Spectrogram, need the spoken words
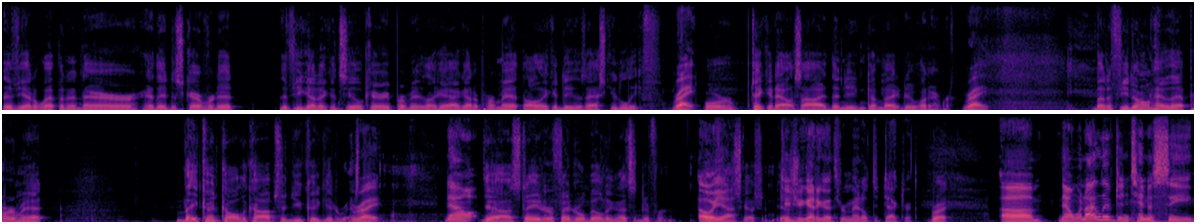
if you had a weapon in there and they discovered it, if you got a concealed carry permit, like, hey, I got a permit, all they could do is ask you to leave Right. or take it outside, then you can come back and do whatever. Right. But if you don't have that permit, they could call the cops and you could get arrested. Right. Now, Yeah, a state or federal building, that's a different, Oh, yeah. discussion. Yeah. because you got to go through metal detector. Right. Um, now, when I lived in Tennessee,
